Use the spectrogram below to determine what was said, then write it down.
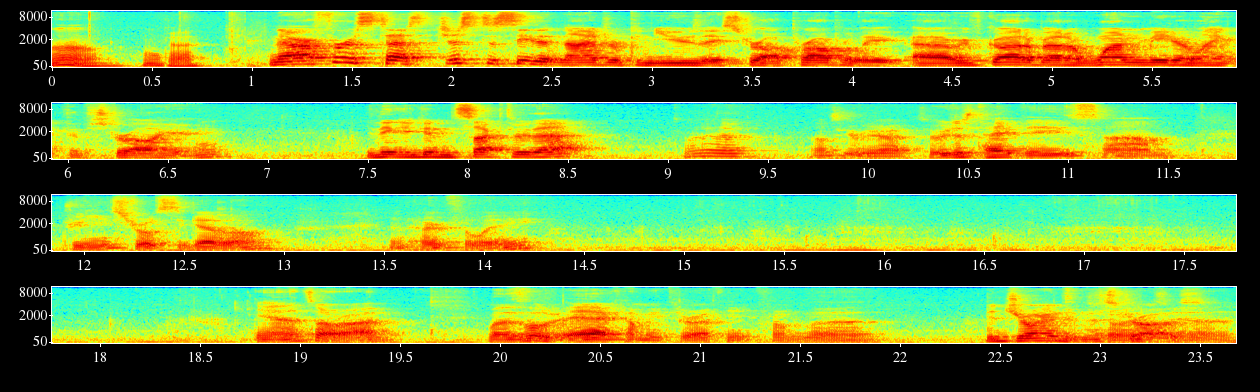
Oh, okay. Now, our first test, just to see that Nigel can use a straw properly, uh, we've got about a one meter length of straw here. You think you can suck through that? Yeah, let's give it a go. So we just tape these um, drinking straws together, and hopefully. Yeah, that's all right. Well, there's a lot of air coming through, I think, from the The joins in the joints, straws. Yeah.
